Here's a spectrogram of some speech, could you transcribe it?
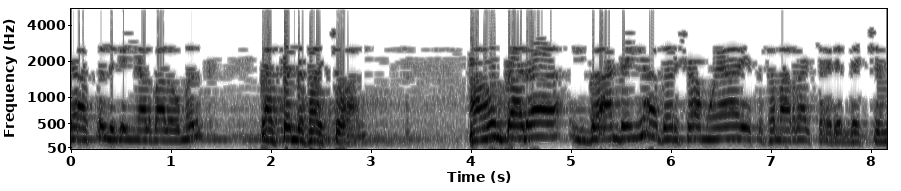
ያስፈልገኛል ባለው መልክ ያስፈልፋቸዋል አሁን ታዲያ በአንደኛ በእርሻ ሙያ የተሰማራች አይደለችም።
